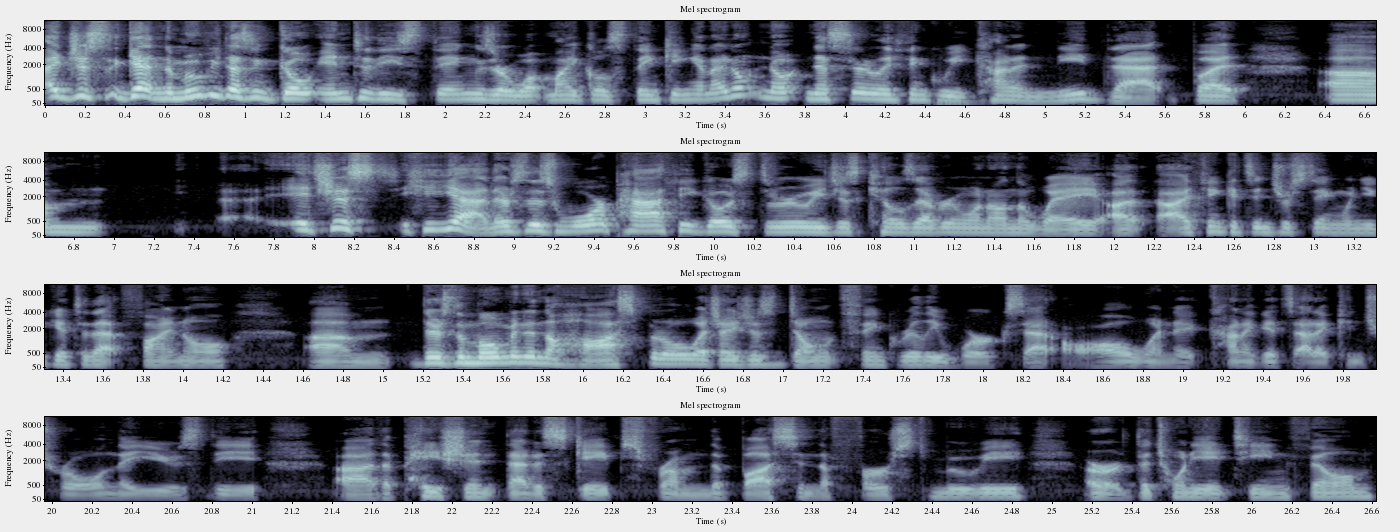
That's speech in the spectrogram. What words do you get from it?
I just, again, the movie doesn't go into these things or what Michael's thinking. And I don't know, necessarily think we kind of need that. But, um, it's just he yeah there's this war path he goes through he just kills everyone on the way. I, I think it's interesting when you get to that final um, there's the moment in the hospital which i just don't think really works at all when it kind of gets out of control and they use the uh, the patient that escapes from the bus in the first movie or the 2018 film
